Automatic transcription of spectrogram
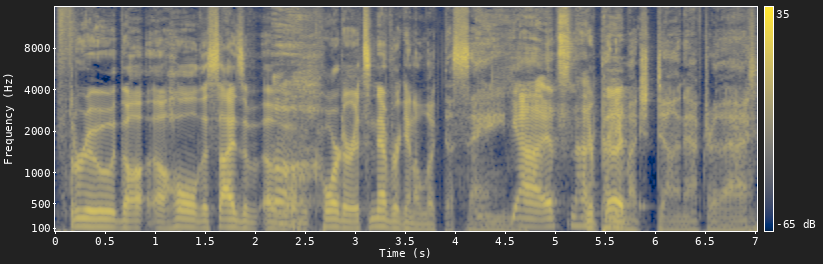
through the a hole the size of, of, of a quarter. It's never going to look the same. yeah, it's not. You're pretty good. much done after that.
